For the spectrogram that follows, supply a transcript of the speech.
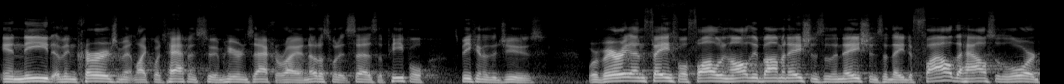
in need of encouragement, like what happens to him here in Zechariah? Notice what it says the people, speaking of the Jews, were very unfaithful, following all the abominations of the nations, and they defiled the house of the Lord,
